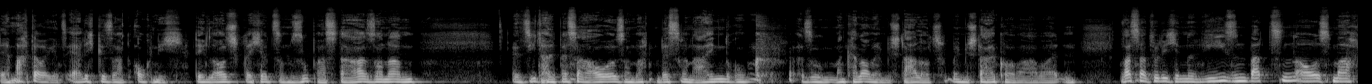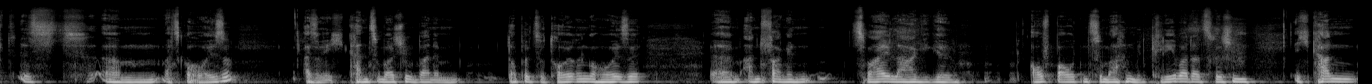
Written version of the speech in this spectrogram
Der macht aber jetzt ehrlich gesagt auch nicht den Lautsprecher zum Superstar, sondern er sieht halt besser aus und macht einen besseren Eindruck. Also man kann auch mit dem, Stahl, mit dem Stahlkorb arbeiten. Was natürlich einen Riesenbatzen ausmacht, ist ähm, das Gehäuse. Also ich kann zum Beispiel bei einem doppelt so teuren Gehäuse äh, anfangen, zweilagige Aufbauten zu machen mit Kleber dazwischen. Ich kann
